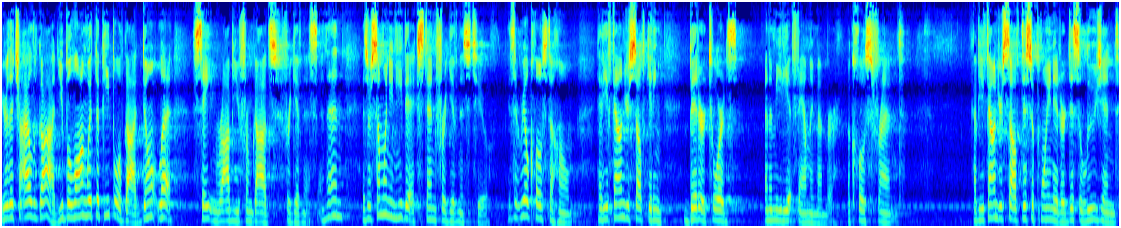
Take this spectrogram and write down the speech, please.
You're the child of God. You belong with the people of God. Don't let Satan rob you from God's forgiveness. And then, is there someone you need to extend forgiveness to? Is it real close to home? Have you found yourself getting bitter towards an immediate family member, a close friend? Have you found yourself disappointed or disillusioned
